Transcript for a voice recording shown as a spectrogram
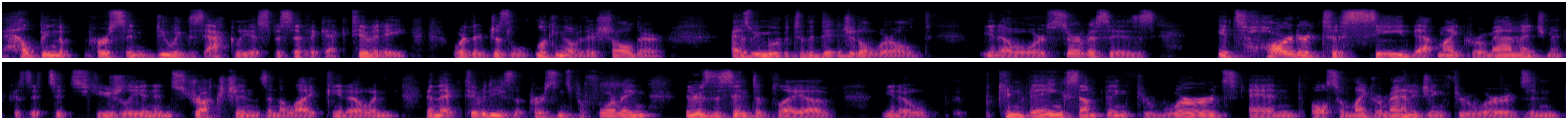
helping the person do exactly a specific activity or they're just looking over their shoulder as we move to the digital world you know or services it's harder to see that micromanagement because it's it's usually in instructions and the like you know and and the activities the person's performing there's this interplay of you know conveying something through words and also micromanaging through words. And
